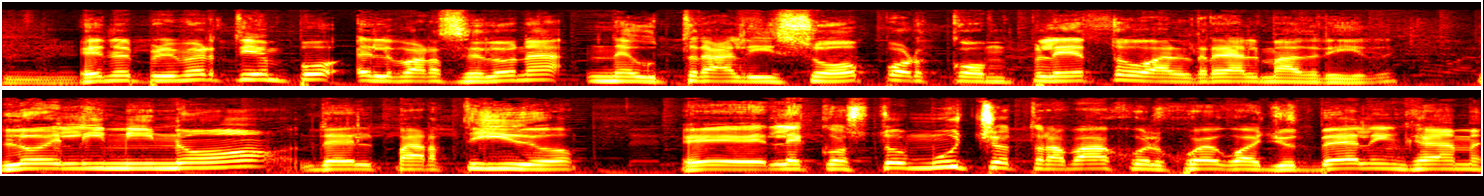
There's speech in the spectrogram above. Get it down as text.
en el primer tiempo el Barcelona neutralizó por completo al Real Madrid. Lo eliminó del partido Eh, le costó mucho trabajo el juego a Jude Bellingham.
